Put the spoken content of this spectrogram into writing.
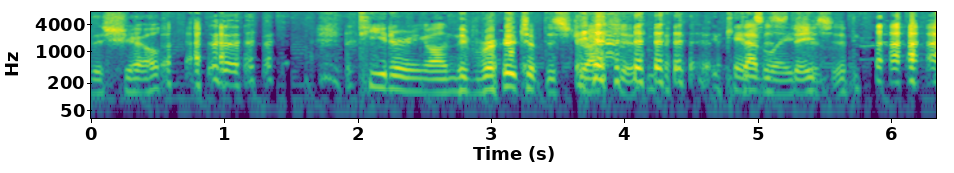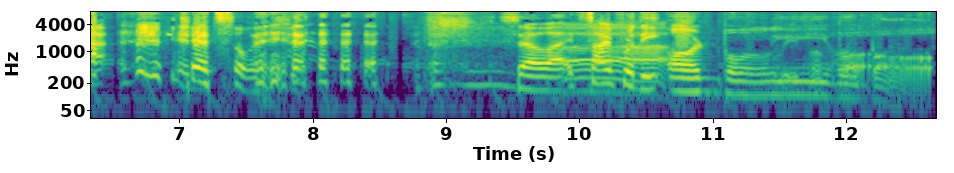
the show. Teetering on the verge of destruction, Cancellation. devastation, cancellation. So uh, it's time for the Uh, unbelievable.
